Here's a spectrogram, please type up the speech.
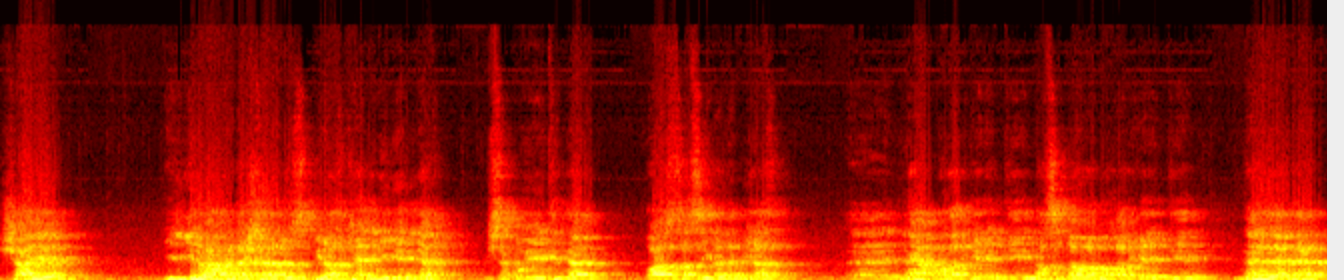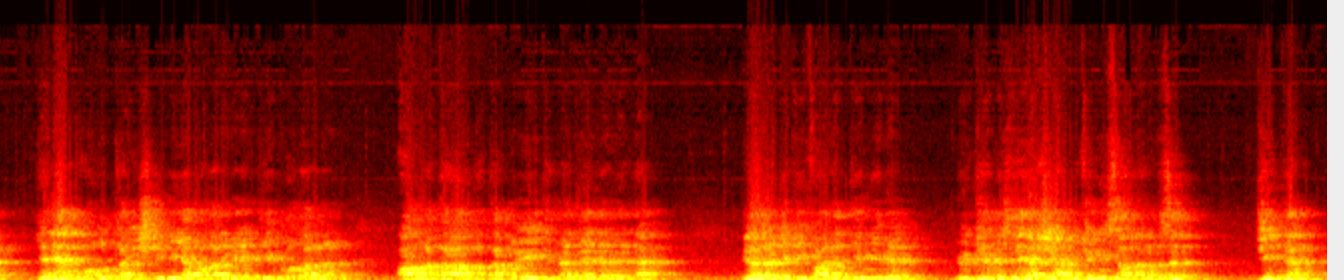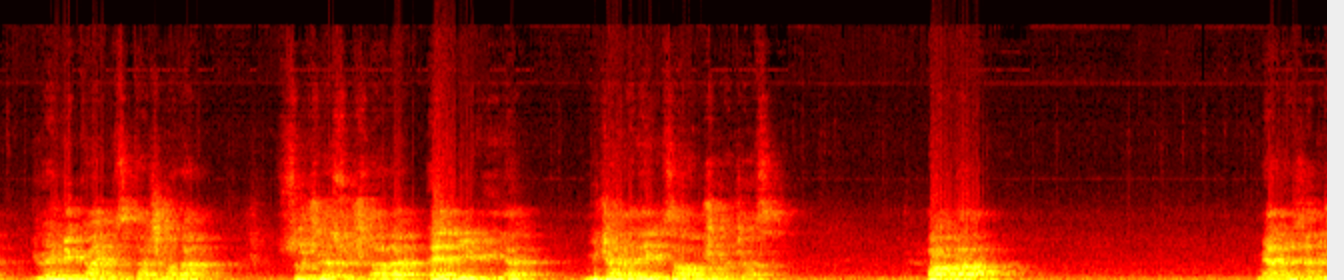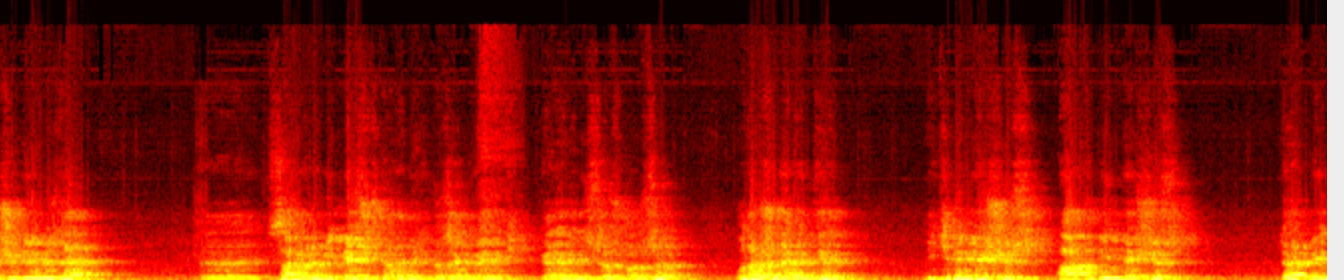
Şayet ilgili arkadaşlarımız biraz kendini yeniler, işte bu eğitimler vasıtasıyla da biraz e, ne yapmaları gerektiği, nasıl davranmaları gerektiği, nerelerde genel kollukla işbirliği yapmaları gerektiği konularını anlata anlata bu eğitimler verilir verilir. Biraz önceki ifade ettiğim gibi ülkemizde yaşayan bütün insanlarımızın cidden güvenlik kaygısı taşımadan suç ve suçlarla el birliğiyle mücadeleyi sağlamış olacağız. Bakma merkezine düşündüğümüzde e, sanıyorum 1500 kadar bir özel güvenlik görevlimiz söz konusu. Bu da şu demektir. 2500 artı 1500 4000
